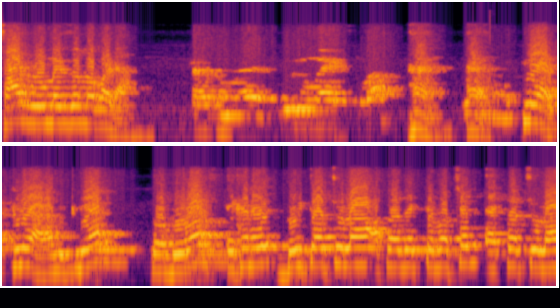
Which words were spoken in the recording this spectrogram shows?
চার রুমের জন্য কয়টা? হ্যাঁ হ্যাঁ ক্লিয়ার ক্লিয়ার আমি ক্লিয়ার তো ভিউয়ার্স এখানে দুইটা চুলা আপনারা দেখতে পাচ্ছেন। একটা চুলা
